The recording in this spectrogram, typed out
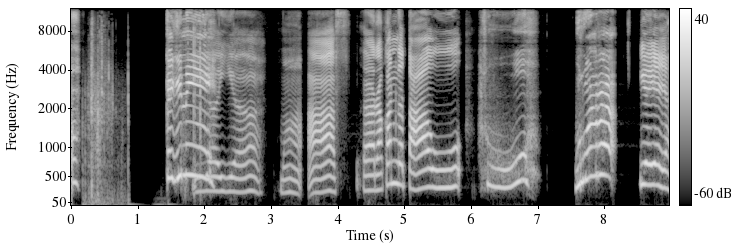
Ah, kayak gini. Iya, iya. Maaf. Rara kan nggak tahu. Aduh. Buruan, Ra. Iya, iya, iya.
